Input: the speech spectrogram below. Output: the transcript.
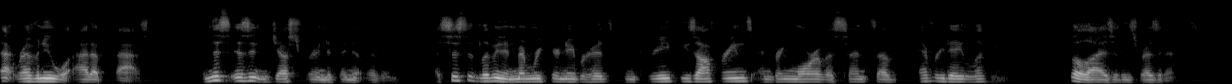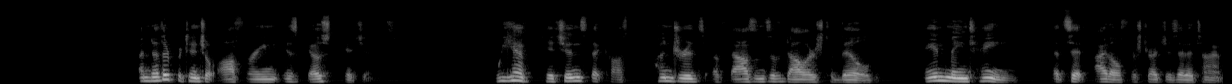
that revenue will add up fast. And this isn't just for independent living. Assisted living and memory care neighborhoods can create these offerings and bring more of a sense of everyday living to the lives of these residents. Another potential offering is ghost kitchens. We have kitchens that cost hundreds of thousands of dollars to build and maintain that sit idle for stretches at a time.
